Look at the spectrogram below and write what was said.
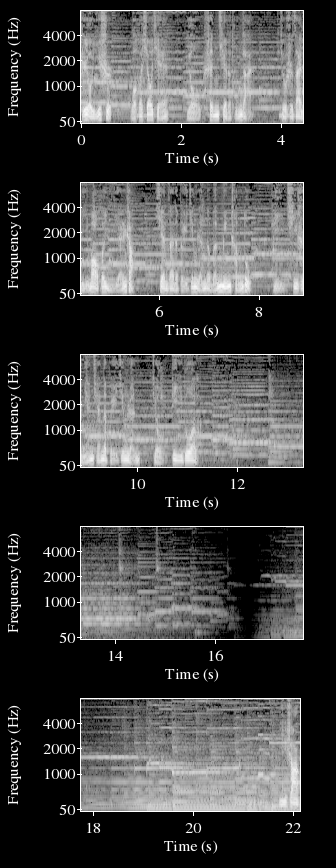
只有一事，我和萧乾有深切的同感，就是在礼貌和语言上，现在的北京人的文明程度比七十年前的北京人就低多了。以上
